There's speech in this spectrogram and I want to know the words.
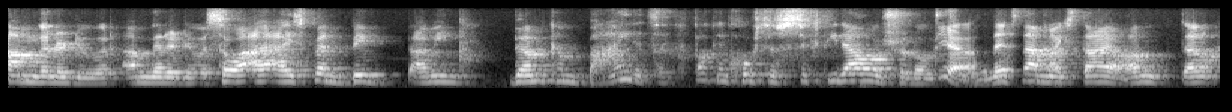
I'm gonna do it. I'm gonna do it. So I, I spent big. I mean, them combined, it's like fucking close to sixty dollars for those Yeah. two. That's not my style. I don't. I don't.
